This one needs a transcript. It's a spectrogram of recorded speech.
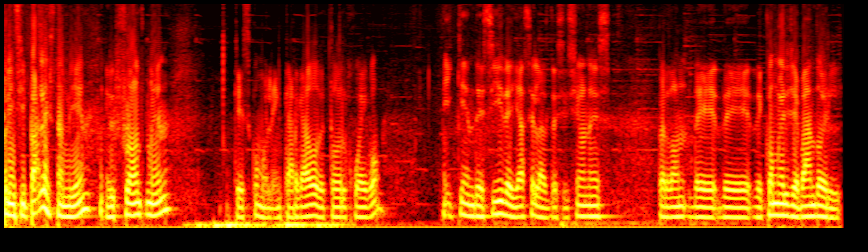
principales también el frontman que es como el encargado de todo el juego y quien decide y hace las decisiones perdón, de, de, cómo ir llevando el,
